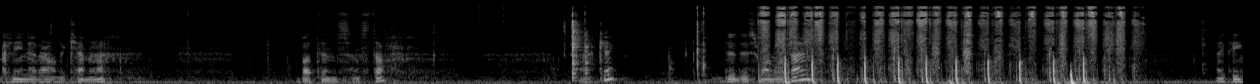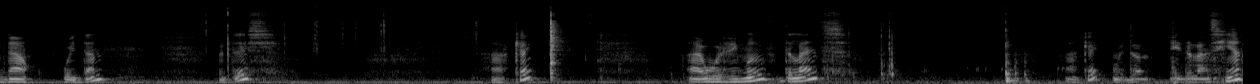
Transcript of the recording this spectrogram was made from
Clean around the camera, buttons and stuff. Okay, do this one more time. I think now we're done with this. Okay, I will remove the lens Okay, we don't need the lens here.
